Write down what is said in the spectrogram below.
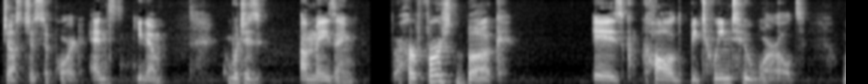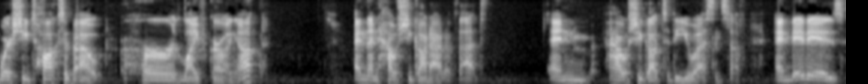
just to support. And, you know, which is amazing. Her first book is called Between Two Worlds, where she talks about her life growing up and then how she got out of that and how she got to the US and stuff. And it is,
